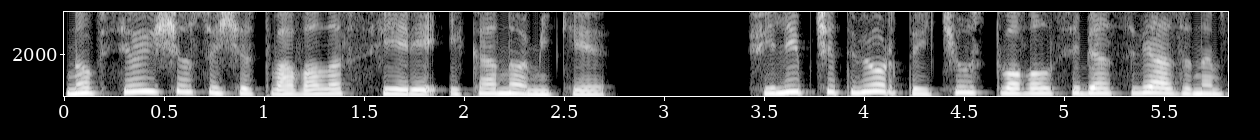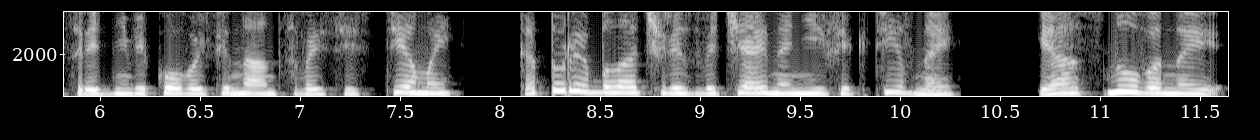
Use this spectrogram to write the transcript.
но все еще существовала в сфере экономики. Филипп IV чувствовал себя связанным с средневековой финансовой системой, которая была чрезвычайно неэффективной и основанной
